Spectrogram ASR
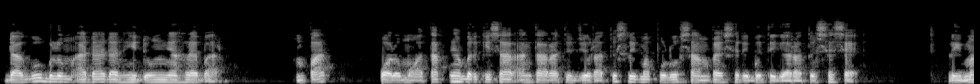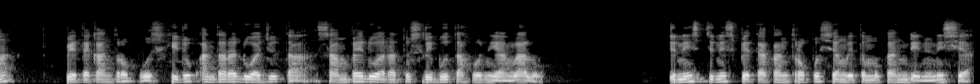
Dagu belum ada dan hidungnya lebar. 4. Volume otaknya berkisar antara 750 sampai 1300 cc. 5. Pithecanthropus hidup antara 2 juta sampai 200 ribu tahun yang lalu. Jenis-jenis Pithecanthropus yang ditemukan di Indonesia.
